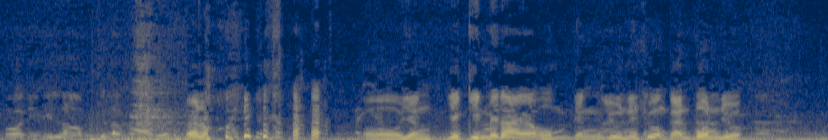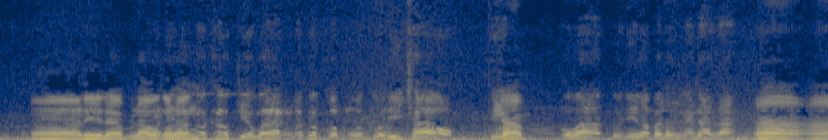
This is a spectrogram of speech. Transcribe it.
เพราะว่าเดี๋ยวนี้เหล้ามันขึ้นราคาด้วยแล้วเราโอ้ยังยังกินไม่ได้ครับ ผมยังอยู่ในช่วงการบนอยู่อ่านี่นะครับเรากำลังตอนนี้ก็เข้าเกียร์ว่างแล้วก็กดโหมดตัวนี้ช้าออกทิ้งครับ เพราะว่าตัวนี้เราไม่ต้องงานนั่นละอ่าอ่า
